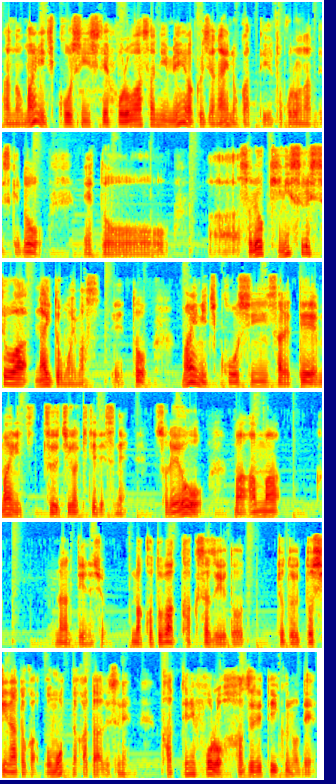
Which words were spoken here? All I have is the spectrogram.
あの、毎日更新してフォロワーさんに迷惑じゃないのかっていうところなんですけど、えっと、あそれを気にする必要はないと思います。えっと、毎日更新されて、毎日通知が来てですね、それを、まあ、あんま、なんて言うんでしょう。まあ、言葉隠さず言うと、ちょっと鬱陶しいなとか思った方はですね、勝手にフォロー外れていくので、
